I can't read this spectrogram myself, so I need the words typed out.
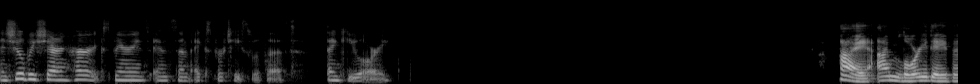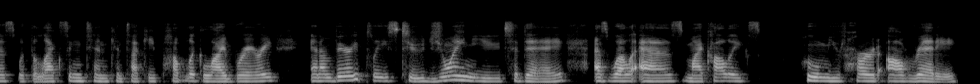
And she'll be sharing her experience and some expertise with us. Thank you, Lori. Hi, I'm Lori Davis with the Lexington, Kentucky Public Library, and I'm very pleased to join you today, as well as my colleagues whom you've heard already,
